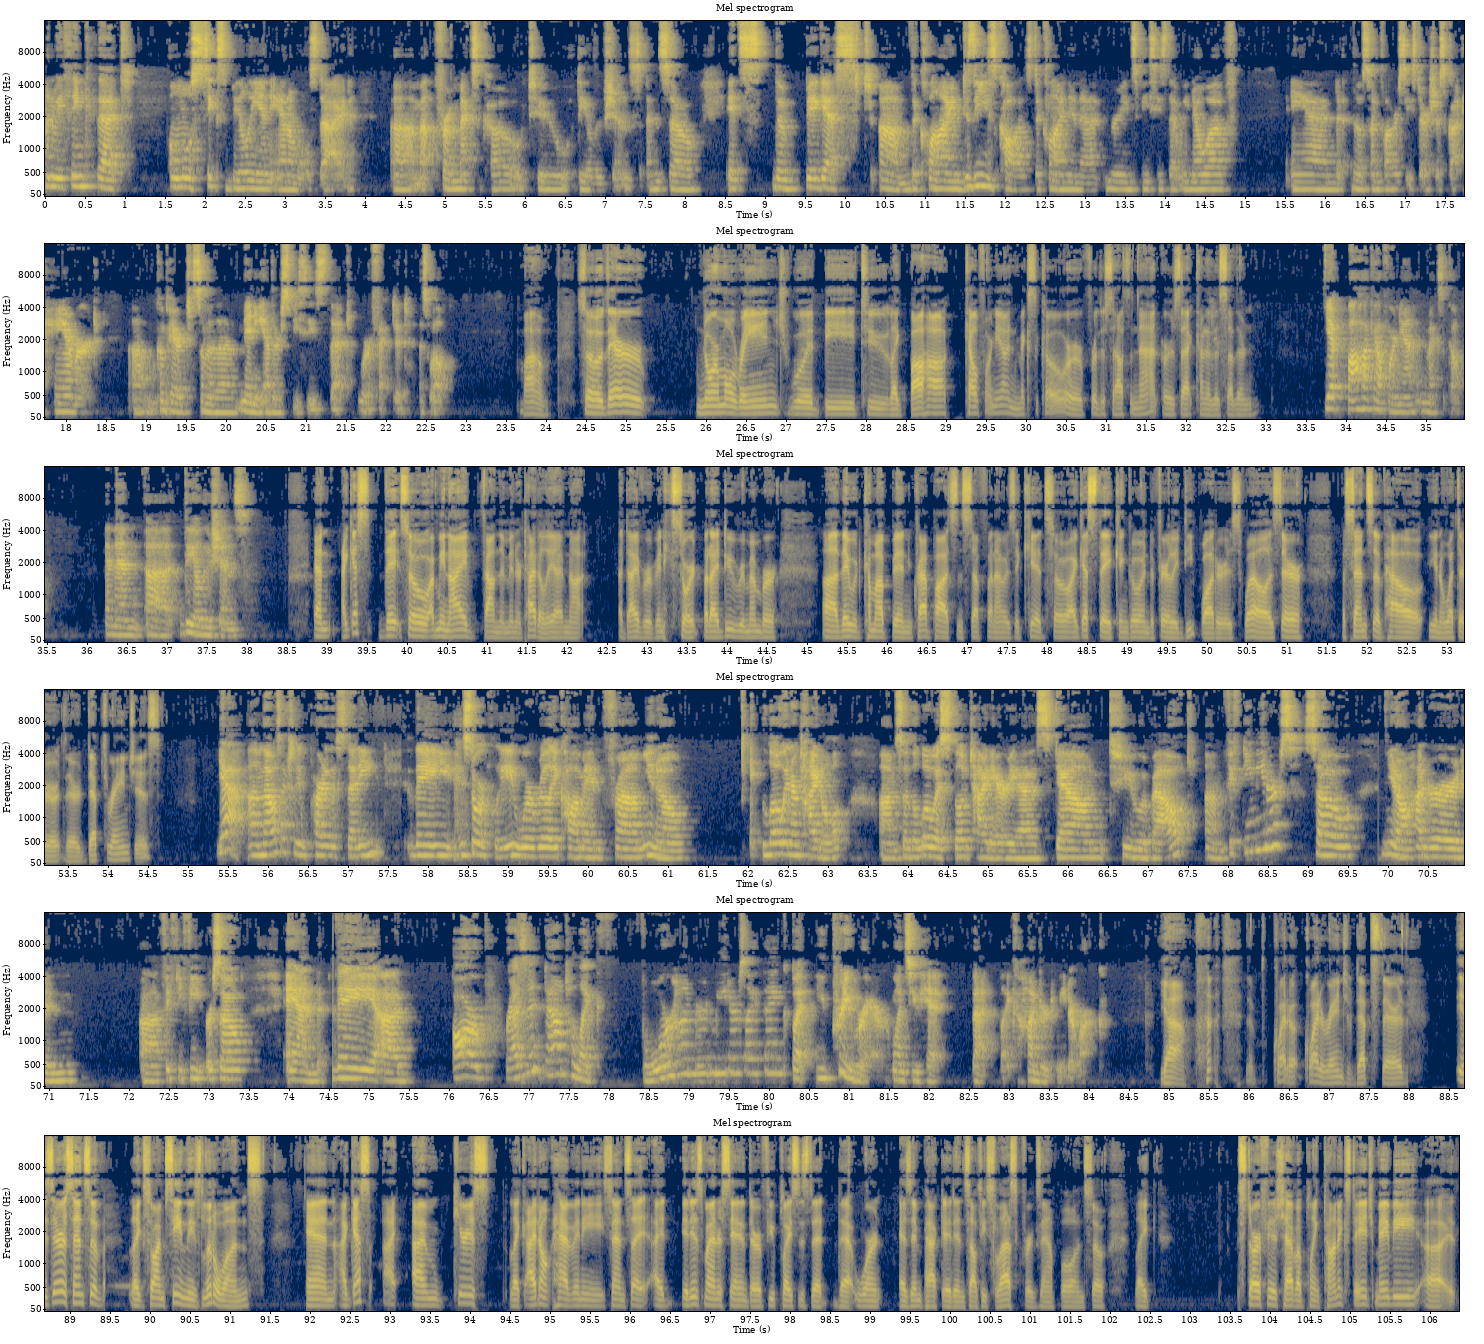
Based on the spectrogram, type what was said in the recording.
And we think that almost 6 billion animals died um, from Mexico to the Aleutians. And so it's the biggest um, decline, disease caused decline in a marine species that we know of. And those sunflower sea stars just got hammered um, compared to some of the many other species that were affected as well. Wow. So their normal range would be to like Baja California and Mexico or further south than that? Or is that kind of the southern Yep, Baja California in Mexico, and then uh, the Aleutians. And I guess they. So I mean, I found them intertidally. I'm not a diver of any sort, but I do remember uh, they would come up in crab pots and stuff when I was a kid. So I guess they can go into fairly deep water as well. Is there a sense of how you know what their their depth range is? Yeah, um, that was actually part of the study. They historically were really common from you know low intertidal um, so the lowest low tide area is down to about um, 50 meters. So, you know, 150 uh, feet or so. And they uh, are present down to like 400 meters, I think, but you pretty rare once you hit that like 100 meter mark. Yeah, quite a quite a range of depth there. Is there a sense of like so? I'm seeing these little ones and I guess I, I'm curious, like, I don't have any sense. I, I, it is my understanding that there are a few places that, that weren't as impacted in Southeast Alaska, for example. And so, like, starfish have a planktonic stage, maybe, uh,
